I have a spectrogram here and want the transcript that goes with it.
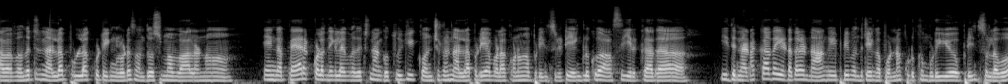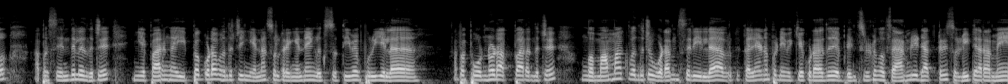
அவள் வந்துட்டு நல்ல புள்ள குட்டிங்களோட சந்தோஷமாக வாழணும். எங்கள் பேர குழந்தைகளை வந்துட்டு நாங்கள் தூக்கி கொஞ்சம் நல்லபடியாக வளர்க்கணும் அப்படின்னு சொல்லிட்டு எங்களுக்கும் ஆசை இருக்காதா? இது நடக்காத இடத்துல நாங்கள் எப்படி வந்துட்டு எங்கள் பொண்ணை கொடுக்க முடியும் அப்படின்னு சொல்லவும் அப்போ செந்தில் இருந்துட்டு இங்கே பாருங்கள் இப்போ கூட வந்துட்டு இங்கே என்ன சொல்கிறீங்கன்னு எங்களுக்கு சத்தியமாக புரியலை. அப்போ பொண்ணோட அப்பா இருந்துட்டு உங்கள் மாமாவுக்கு வந்துட்டு உடம்பு சரியில்லை அவருக்கு கல்யாணம் பண்ணி வைக்கக்கூடாது அப்படின்னு சொல்லிட்டு உங்கள் ஃபேமிலி டாக்டரே சொல்லிட்டாராமே.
